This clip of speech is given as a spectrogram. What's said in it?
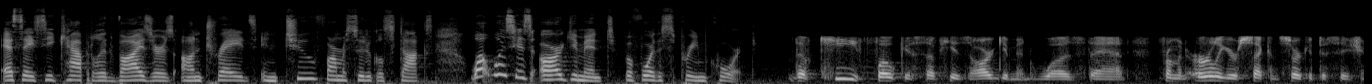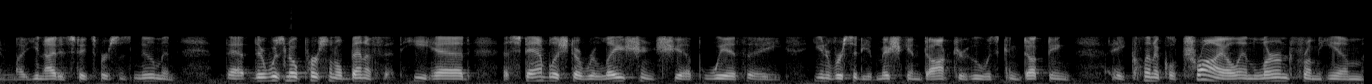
SAC Capital Advisors, on trades in two pharmaceutical stocks. What was his argument before the Supreme Court? The key focus of his argument was that earlier Second Circuit decision, uh, United States versus Newman, that there was no personal benefit. He had established a relationship with a University of Michigan doctor who was conducting a clinical trial and learned from him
